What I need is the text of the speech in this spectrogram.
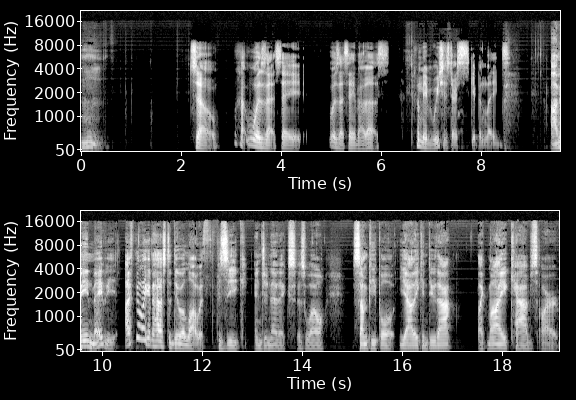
hmm. So, what does that say? What does that say about us? Maybe we should start skipping legs. I mean, maybe. I feel like it has to do a lot with physique and genetics as well. Some people, yeah, they can do that. Like my calves are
